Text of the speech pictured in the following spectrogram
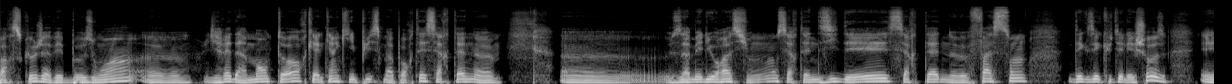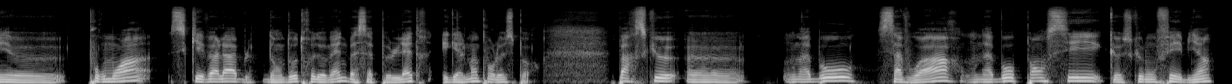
parce que j'avais besoin, euh, je dirais, d'un mentor, quelqu'un qui puisse m'apporter certaines euh, euh, améliorations, certaines idées, certaines façons d'exécuter les choses. Et pour moi, ce qui est valable dans d'autres domaines, bah, ça peut l'être également pour le sport. Parce que on a beau savoir, on a beau penser que ce que l'on fait est bien,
